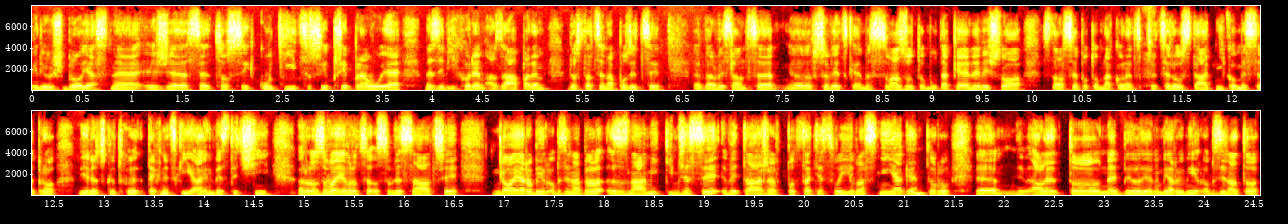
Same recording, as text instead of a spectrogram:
kdy už bylo jasné, že se co si kutí, co si připravuje mezi východem a západem, dostat se na pozici velvyslance v Sovětském svazu, tomu také nevyšlo a stal se potom nakonec předsedou státní komise pro vědecko-technický a investiční rozvoj v roce 83. No a Jaromír Obzina byl známý tím, že si vytvářel v podstatě svoji vlastní agenturu, eh, ale to nebyl jenom Jaromír Obzina, to,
